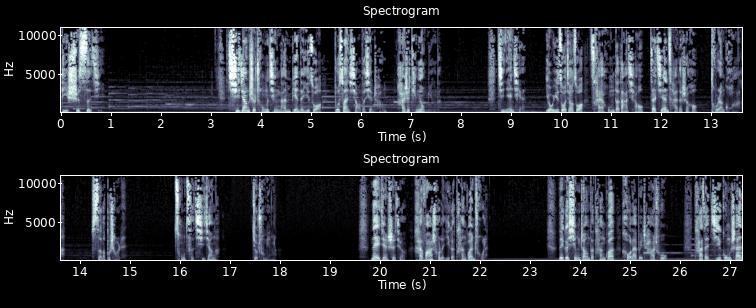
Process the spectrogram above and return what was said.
第十四集，綦江是重庆南边的一座不算小的县城，还是挺有名的。几年前。有一座叫做彩虹的大桥，在剪彩的时候突然垮了，死了不少人。从此綦江啊，就出名了。那件事情还挖出了一个贪官出来。那个姓张的贪官后来被查出，他在鸡公山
